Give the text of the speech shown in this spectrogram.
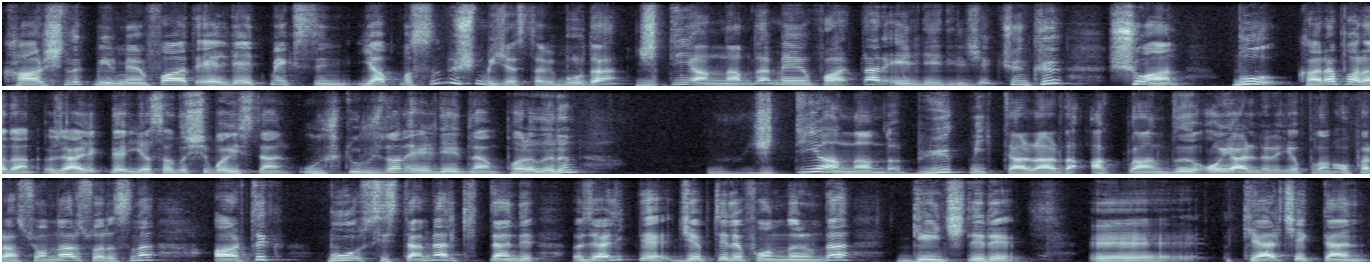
karşılık bir menfaat elde etmek için yapmasını düşünmeyeceğiz tabi. Burada ciddi anlamda menfaatler elde edilecek. Çünkü şu an bu kara paradan özellikle yasa dışı bahisten uyuşturucudan elde edilen paraların ciddi anlamda büyük miktarlarda aklandığı o yerlere yapılan operasyonlar sonrasında artık bu sistemler kilitlendi. Özellikle cep telefonlarında gençleri e, gerçekten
